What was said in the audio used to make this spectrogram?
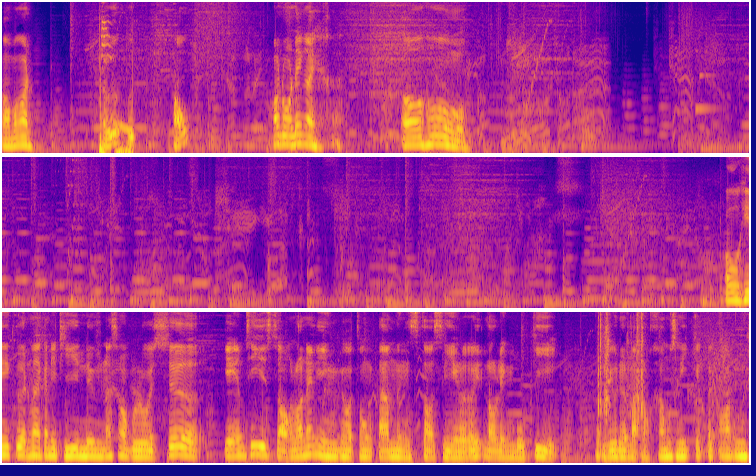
ออกมาก่อนเออเออเอาเอาโดนได้ไงโอ้โหโอเค เกิดมากันอีกทีหนึ่งนะสำหรับโรเจอร์ เกมที่ 2 เรานั่นเองโดดทงตาม 1 ต่อ 4 เลยเอ้ยเราเล็งบูกี้ผมยิวเดินมาออกข้ามุสลิเก็บไปก่อนอุ้ย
